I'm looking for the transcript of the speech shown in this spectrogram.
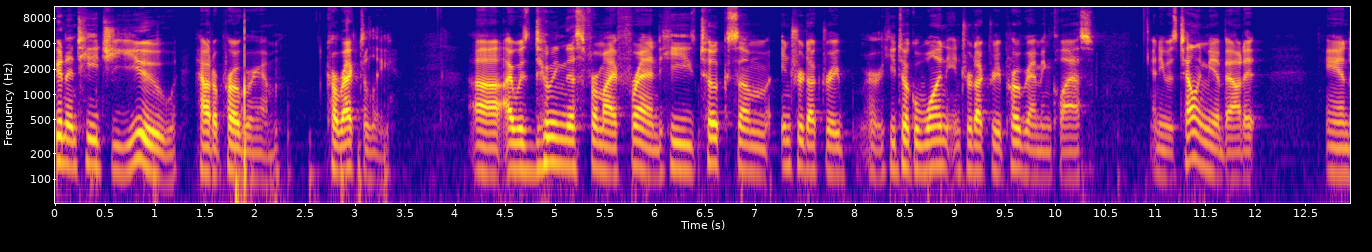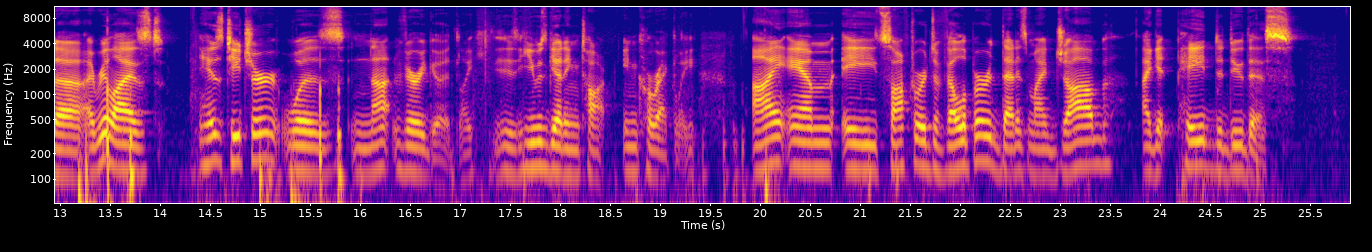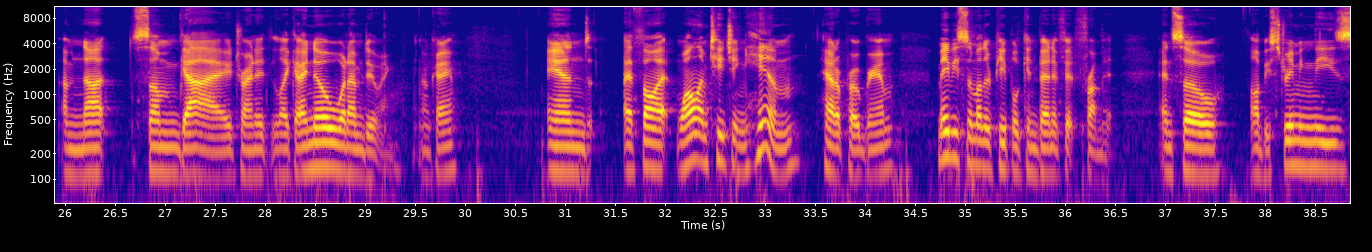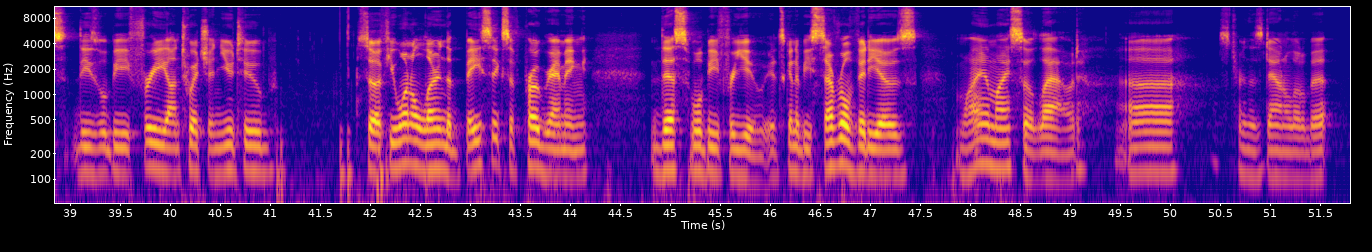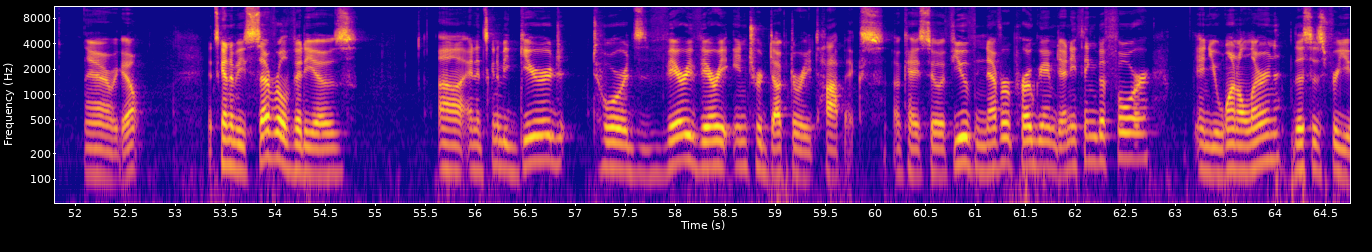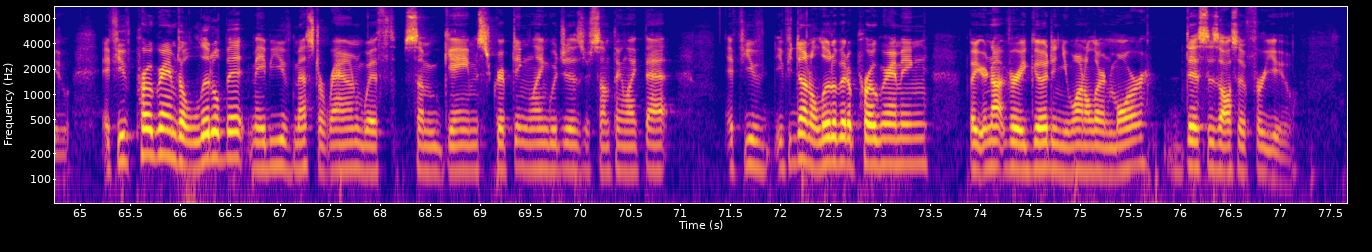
Going to teach you how to program correctly. Uh, I was doing this for my friend. He took some introductory, or he took one introductory programming class, and he was telling me about it. And uh, I realized his teacher was not very good. Like he was getting taught incorrectly. I am a software developer. That is my job. I get paid to do this. I'm not some guy trying to like I know what I'm doing. Okay, and I thought while I'm teaching him how to program, maybe some other people can benefit from it. And so I'll be streaming these. These will be free on Twitch and YouTube. So if you want to learn the basics of programming, this will be for you. It's going to be several videos. Why am I so loud? Uh, let's turn this down a little bit. There we go. It's going to be several videos, uh, and it's going to be geared towards very, very introductory topics. Okay, so if you've never programmed anything before, and you want to learn, this is for you. If you've programmed a little bit, maybe you've messed around with some game scripting languages or something like that, if you've if you've done a little bit of programming but you're not very good and you want to learn more, this is also for you.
